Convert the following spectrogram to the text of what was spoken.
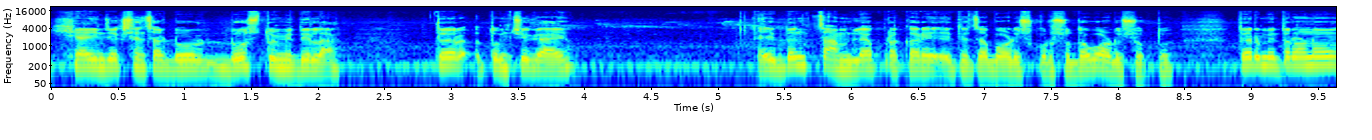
ह्या इंजेक्शनचा डो डोस तुम्ही दिला तर तुमची गाय एकदम चांगल्या प्रकारे तिचा बॉडी स्कोरसुद्धा वाढू शकतो. तर मित्रांनो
